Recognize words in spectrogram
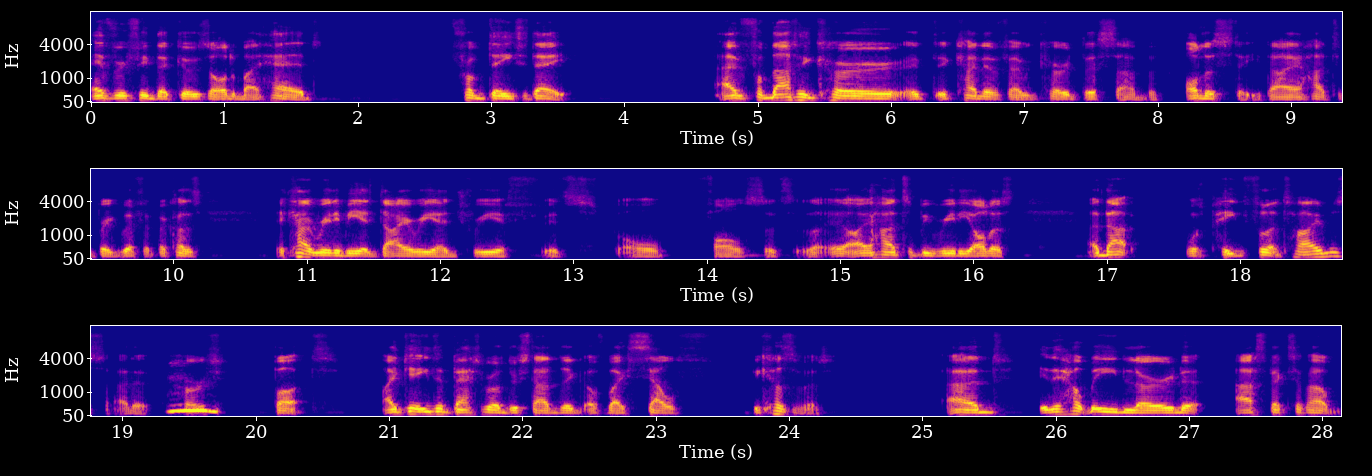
everything that goes on in my head from day to day and from that incur it, it kind of incurred this um, honesty that I had to bring with it because it can't really be a diary entry if it's all false. It's I had to be really honest, and that was painful at times and it mm. hurt, but I gained a better understanding of myself because of it, and it helped me learn aspects about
